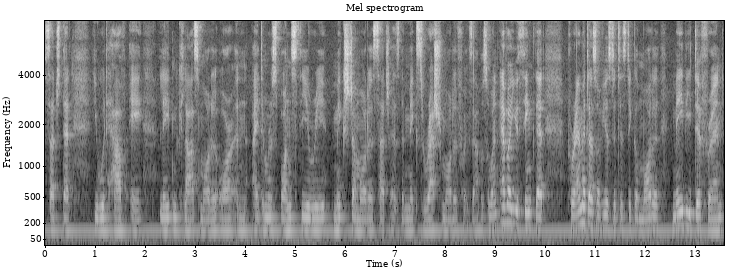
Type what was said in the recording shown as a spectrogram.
such that you would have a latent class model or an item response theory mixture model such as the mixed Rasch model for example. So whenever you think that parameters of your statistical model may be different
